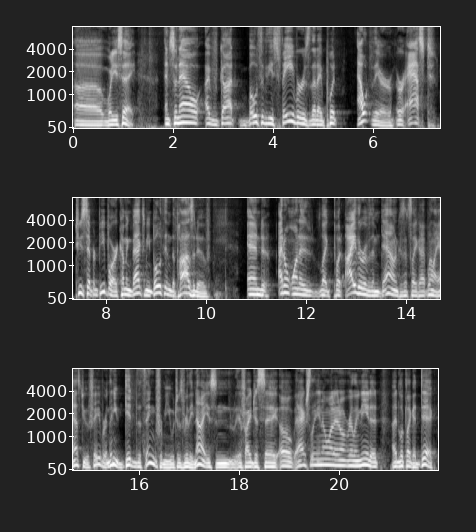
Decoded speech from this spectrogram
Uh, what do you say? And so now I've got both of these favors that I put out there or asked two separate people are coming back to me, both in the. And I don't want to like put either of them down because it's like, uh, well, I asked you a favor and then you did the thing for me, which was really nice. And if I just say, oh, actually, you know what? I don't really need it, I'd look like a dick.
